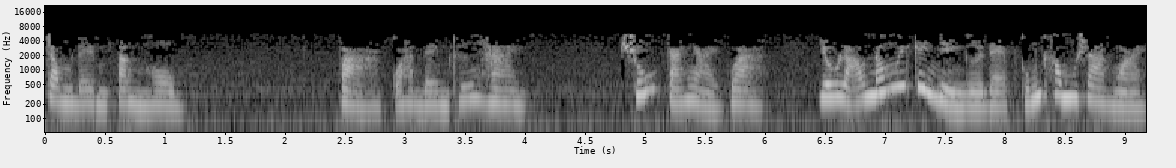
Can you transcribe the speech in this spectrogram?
trong đêm tân hôn. Và qua đêm thứ hai, Suốt cả ngày qua, Dù lão nói cái gì người đẹp cũng không ra ngoài.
